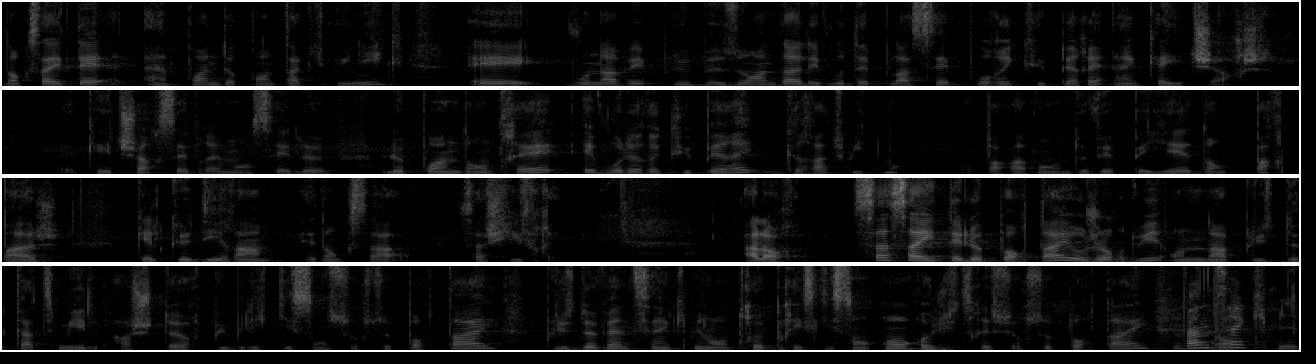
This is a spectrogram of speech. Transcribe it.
Donc ça a été un point de contact unique et vous n'avez plus besoin d'aller vous déplacer pour récupérer un cahier de charge. K-Char, c'est vraiment c'est le, point d'entrée et vous les récupérez gratuitement. Auparavant, on devait payer donc par page quelques dirhams et donc ça, ça chiffrait. Alors, ça, ça a été le portail. Aujourd'hui, on a plus de 4000 acheteurs publics qui sont sur ce portail, plus de 25 000 entreprises qui sont enregistrées sur ce portail. 25 000.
